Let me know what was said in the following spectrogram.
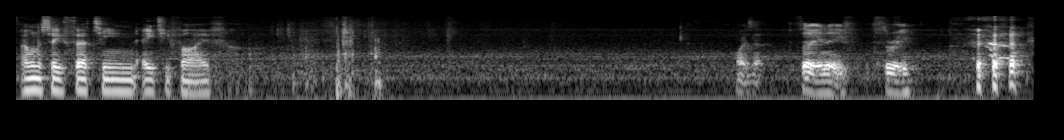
I'm going to say 1385. What is it? 1383.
